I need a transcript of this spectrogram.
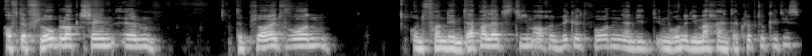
auf der Flow-Blockchain ähm, deployed wurden und von dem Dapper Labs Team auch entwickelt wurden, ja, die, im Grunde die Macher hinter CryptoKitties.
